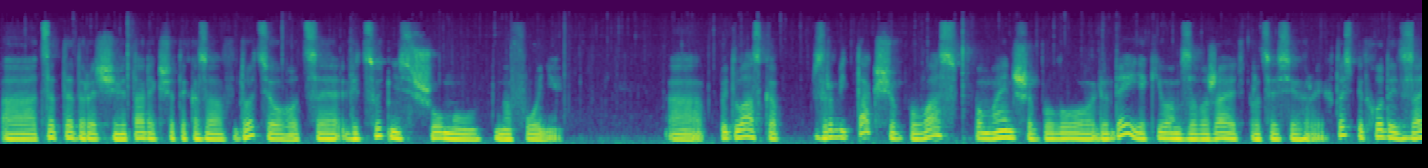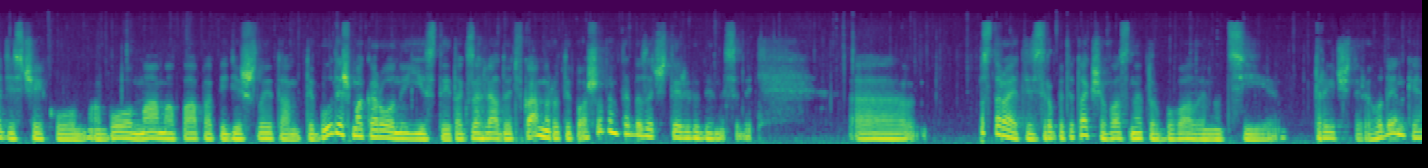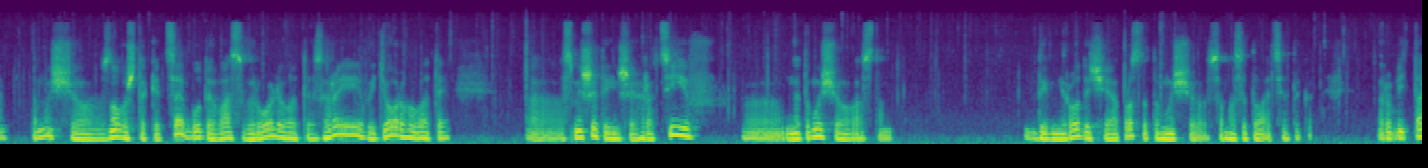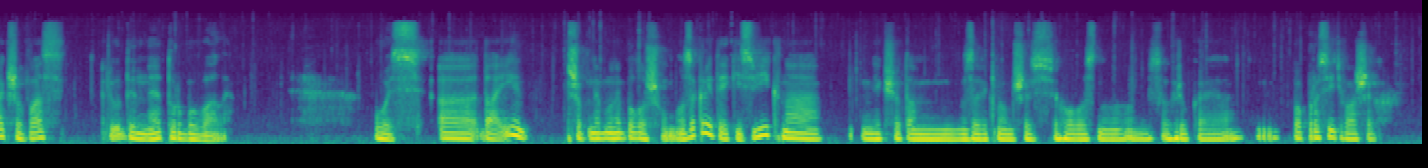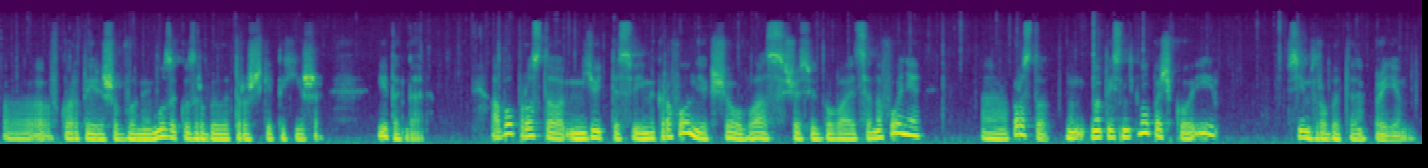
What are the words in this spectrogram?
А, Це те, до речі, Віталік, що ти казав до цього, це відсутність шуму на фоні. Будь ласка, зробіть так, щоб у вас поменше було людей, які вам заважають в процесі гри. Хтось підходить ззаді з чайком, або мама, папа підійшли там, ти будеш макарони їсти, і так заглядують в камеру, типу, а що там в тебе за 4 людини сидить? Постарайтесь зробити так, щоб вас не турбували на ці 3-4 годинки, тому що, знову ж таки, це буде вас виролювати з гри, видьоргувати, смішити інших гравців, не тому, що у вас там дивні родичі, а просто тому, що сама ситуація така. Робіть так, щоб вас люди не турбували. Ось. Е, да, і щоб не, не було шуму. Закрийте якісь вікна, якщо там за вікном щось голосно грюкає. Попросіть ваших е, в квартирі, щоб вони музику зробили трошки тихіше, і так далі. Або просто м'ютьте свій мікрофон, якщо у вас щось відбувається на фоні. Просто натисніть кнопочку і всім зробите приємно.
